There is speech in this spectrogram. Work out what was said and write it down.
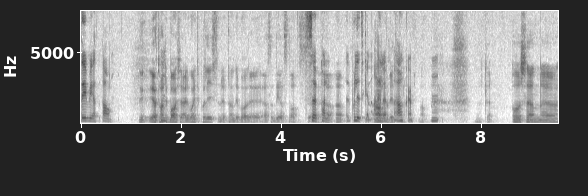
det vet jag. Jag tar Mm. tillbaka det här, det var inte polisen utan det var eh, alltså delstats... Så pal- ja, ja. Eller politikerna? Ja, eller? politikerna. Ja. Ja. Mm. Och sen, eh,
